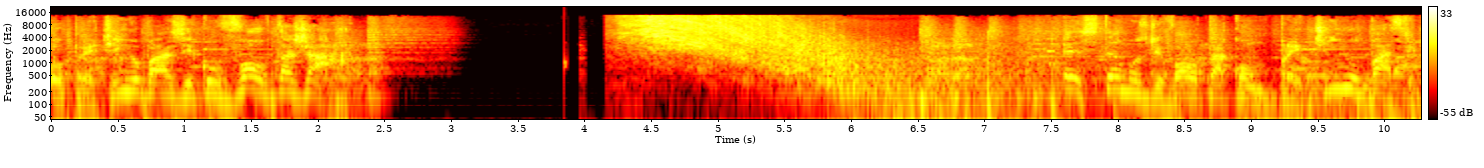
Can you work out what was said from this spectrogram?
O Pretinho Básico volta já. Estamos de volta com Pretinho Básico.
